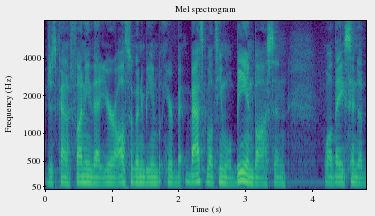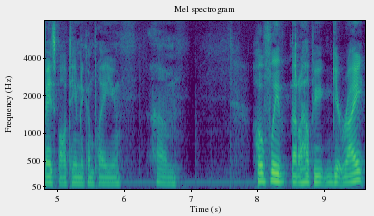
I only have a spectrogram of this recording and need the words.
which is kind of funny that you're also going to be in your basketball team will be in Boston while they send a baseball team to come play you. Um, hopefully that'll help you get right.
